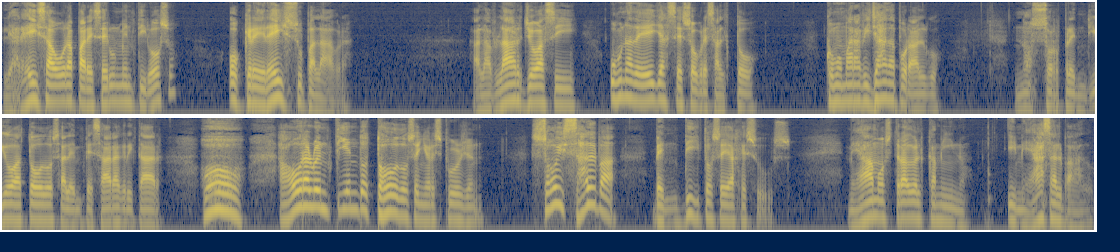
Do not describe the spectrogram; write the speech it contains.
¿Le haréis ahora parecer un mentiroso o creeréis su palabra? Al hablar yo así, una de ellas se sobresaltó, como maravillada por algo. Nos sorprendió a todos al empezar a gritar Oh. Ahora lo entiendo todo, señor Spurgeon. Soy salva. Bendito sea Jesús. Me ha mostrado el camino y me ha salvado.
